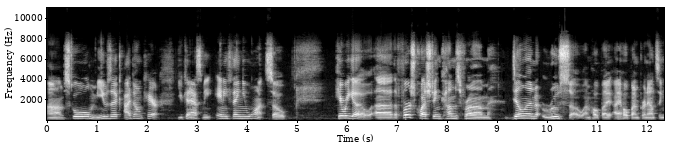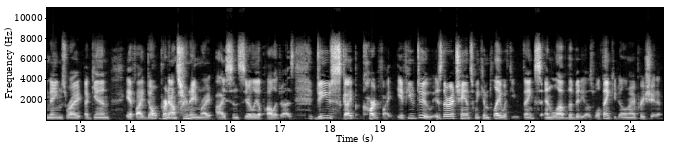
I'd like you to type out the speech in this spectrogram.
um, school, music. I don't care. You can ask me anything you want. So here we go. Uh, the first question comes from Dylan Russo. I hope I, I hope I'm pronouncing names right. Again, if I don't pronounce your name right, I sincerely apologize. Do you Skype card fight? If you do, is there a chance we can play with you? Thanks and love the videos. Well, thank you, Dylan. I appreciate it.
